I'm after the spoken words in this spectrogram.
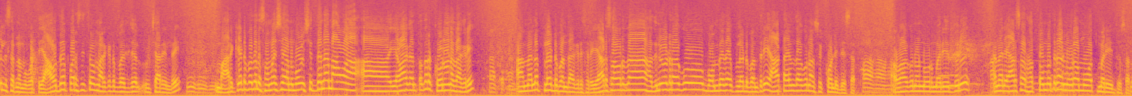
ಇಲ್ಲ ಸರ್ ನಮ್ಗೆ ಒಟ್ಟು. ಯಾವುದೇ ಪರಿಸ್ಥಿತಿ ಮಾರ್ಕೆಟ್ ಬದಲು ವಿಚಾರ ಇಲ್ಲ ರೀ ಮಾರ್ಕೆಟ್ ಬದಲು ಸಮಸ್ಯೆ ಅನುಭವಿಸಿದ್ದನ್ನ ನಾವು ಯಾವಾಗ ಅಂತಂದ್ರೆ ಕೊರೋನಾದಾಗ ರೀ ಆಮೇಲೆ ಫ್ಲಡ್ ಬಂದಾಗ್ರಿ ಸರ್ ಎರಡ್ ಸಾವಿರದ ಹದಿನೇಳರಾಗೂ ಬಾಂಬೆದಾಗ ಫ್ಲಡ್ ಬಂತ್ರಿ. ಆ ಟೈಮ್ದಾಗೂ ನಾವು ಸಿಕ್ಕೊಂಡಿದ್ದೆ ಸರ್ ಅವಾಗೂ ನೂರು ಮರಿ ಇದ್ದು ರೀ. ಆಮೇಲೆ ಎರಡ್ ಸಾವಿರದ ಹತ್ತೊಂಬತ್ತರ ನೂರ ಮೂವತ್ತು ಮರಿ ಇದ್ದು ಸರ್.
